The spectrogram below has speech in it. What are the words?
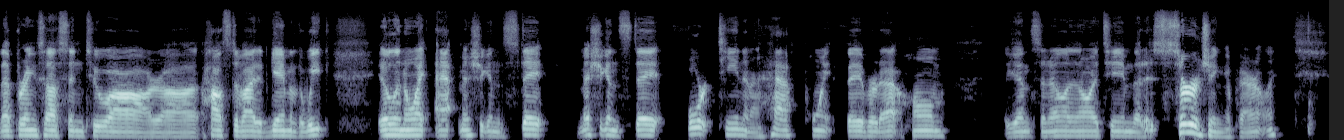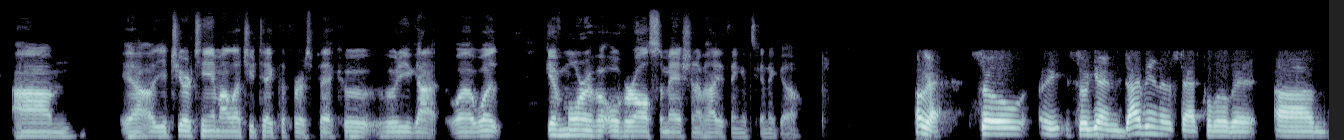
that brings us into our uh, house divided game of the week: Illinois at Michigan State. Michigan State, 14 and a half point favorite at home against an Illinois team that is surging apparently. Um, yeah, it's your team. I'll let you take the first pick. Who who do you got? Well, what? Give more of an overall summation of how you think it's going to go. Okay, so uh, so again, diving into the stats a little bit. Um,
